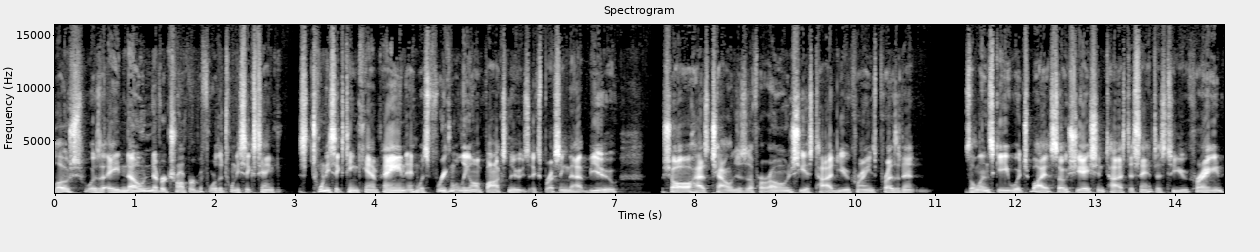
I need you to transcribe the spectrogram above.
Loesch was a known never Trumper before the 2016, 2016 campaign and was frequently on Fox News expressing that view. Shaw has challenges of her own. She is tied to Ukraine's President Zelensky, which by association ties DeSantis to Ukraine.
